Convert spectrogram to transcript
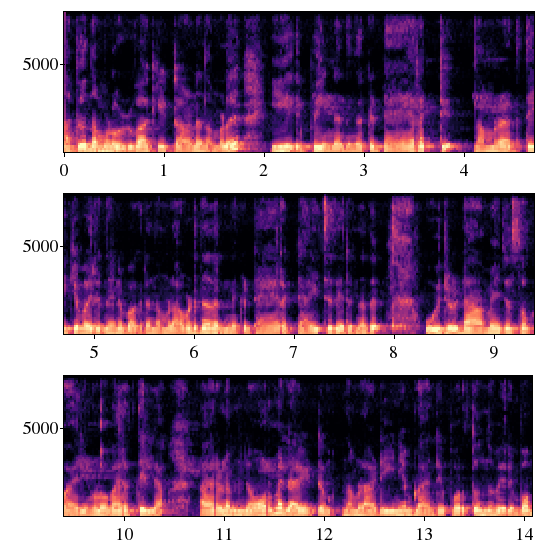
അത് നമ്മൾ ഒഴിവാക്കിയിട്ടാണ് നമ്മൾ ഈ പിന്നെ നിങ്ങൾക്ക് ഡയറക്റ്റ് നമ്മുടെ അടുത്തേക്ക് വരുന്നതിന് പകരം നമ്മൾ അവിടുന്ന് തന്നെ നിങ്ങൾക്ക് ഡയറക്റ്റ് അയച്ചു തരുന്നത്. ഒരു ഡാമേജസോ കാര്യങ്ങളോ വരത്തില്ല. കാരണം നോർമലായിട്ടും നമ്മൾ അഡീനിയം പ്ലാന്റ് പുറത്തുനിന്ന് വരുമ്പം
